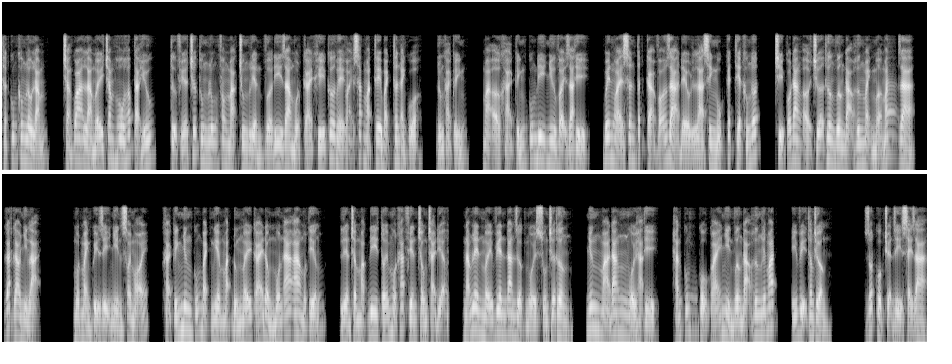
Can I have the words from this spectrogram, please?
thật cũng không lâu lắm, chẳng qua là mấy trăm hô hấp tả hữu, từ phía trước thung lũng phong mạc trung liền vừa đi ra một cái khí cơ thể vải sắc mặt thê bạch thân ảnh của đúng khải kính, mà ở khải kính cũng đi như vậy ra thì, bên ngoài sân tất cả võ giả đều là sinh mục kết thiệt không nớt, chỉ có đang ở chữa thương vương đạo hưng mạnh mở mắt ra, gắt gao nhìn lại một mảnh quỷ dị nhìn soi mói, khải kính nhưng cũng bạch nghiêm mặt đúng mấy cái đồng môn a a một tiếng, liền trầm mặc đi tới một khắc phiến chống trải địa, nắm lên mấy viên đan dược ngồi xuống chữa thương, nhưng mà đang ngồi hạ thì, hắn cũng cổ quái nhìn vương đạo hưng liếc mắt, ý vị thâm trường, rốt cuộc chuyện gì xảy ra?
